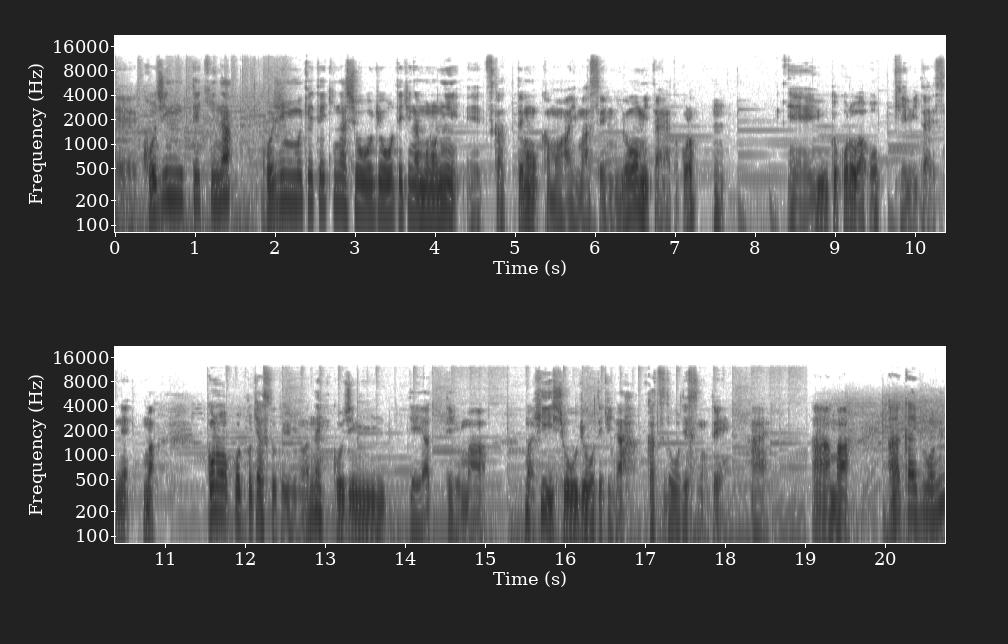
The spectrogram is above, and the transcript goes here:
えー、個人的な、個人向け的な商業的なものに、えー、使っても構いませんよ、みたいなところ。うん。えー、いうところは OK みたいですね。まあ、このポッドキャストというのはね、個人でやってる、まあ、まあ、非商業的な活動ですので、はい。ああ、まあ、アーカイブをね、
